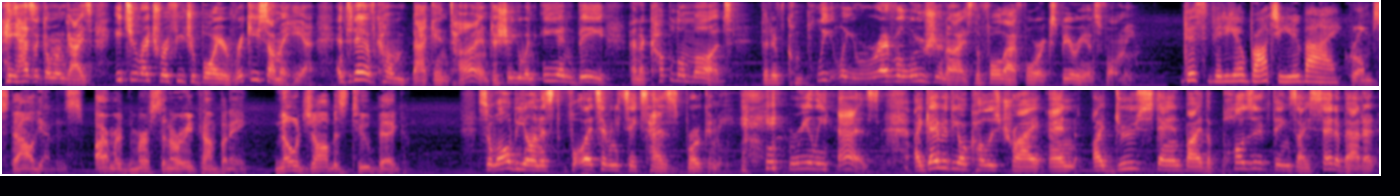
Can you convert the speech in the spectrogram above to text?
Hey, how's it going guys? It's your Retro Future Boy Ricky Summer here, and today I've come back in time to show you an ENB and a couple of mods that have completely revolutionized the Fallout 4 experience for me. This video brought to you by Chrome Stallions, Armored Mercenary Company. No job is too big. So I'll be honest, Fallout 76 has broken me. it really has. I gave it the old college try, and I do stand by the positive things I said about it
